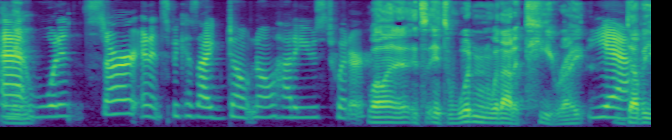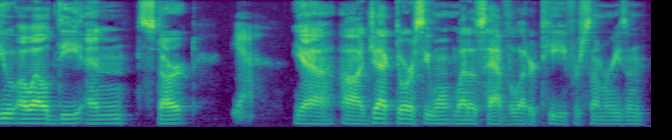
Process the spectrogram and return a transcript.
I at mean, wouldn't start, and it's because I don't know how to use Twitter. well, and it's it's wooden without a T, right? yeah, W O L D N start. yeah. Yeah, uh, Jack Dorsey won't let us have the letter T for some reason.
